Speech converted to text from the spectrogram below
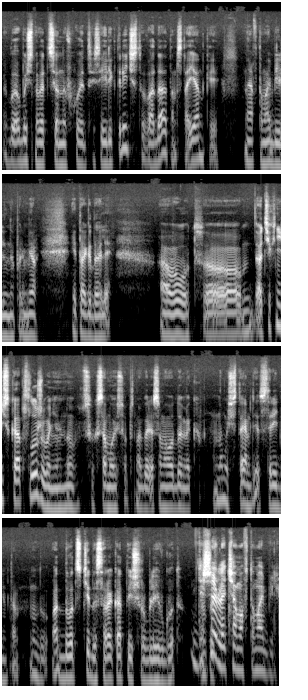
Обычно в эту цену входит и электричество, вода, там, стоянка, и автомобиль, например, и так далее. А Вот. э, А техническое обслуживание, ну, самой, собственно говоря, самого домика, ну, мы считаем где-то в среднем там, ну, от 20 до 40 тысяч рублей в год. Ну, то есть, Дешевле, чем автомобиль.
